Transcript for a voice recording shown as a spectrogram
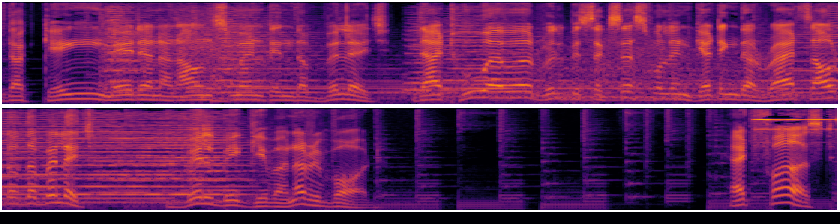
The king made an announcement in the village that whoever will be successful in getting the rats out of the village will be given a reward. At first,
